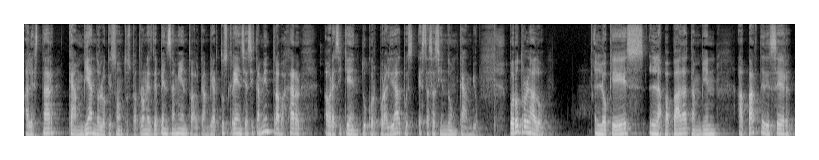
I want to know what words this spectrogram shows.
al estar cambiando lo que son tus patrones de pensamiento, al cambiar tus creencias y también trabajar ahora sí que en tu corporalidad, pues estás haciendo un cambio. Por otro lado, lo que es la papada también, aparte de ser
